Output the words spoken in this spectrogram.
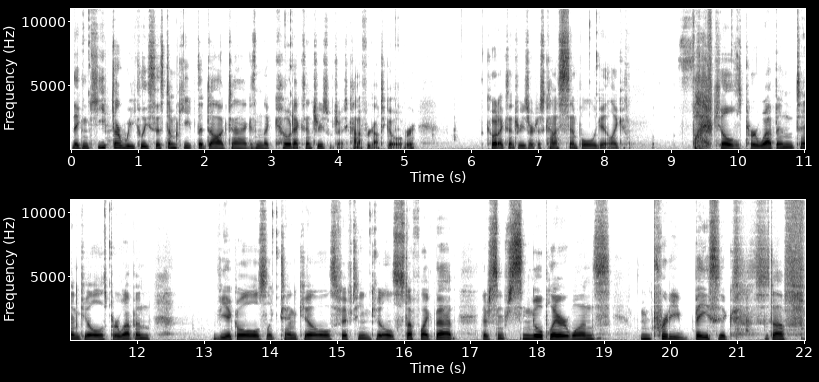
they can keep their weekly system, keep the dog tags and the codex entries, which I kind of forgot to go over. The codex entries are just kind of simple, get like 5 kills per weapon, 10 kills per weapon, vehicles like 10 kills, 15 kills, stuff like that. There's some single player ones. Pretty basic stuff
